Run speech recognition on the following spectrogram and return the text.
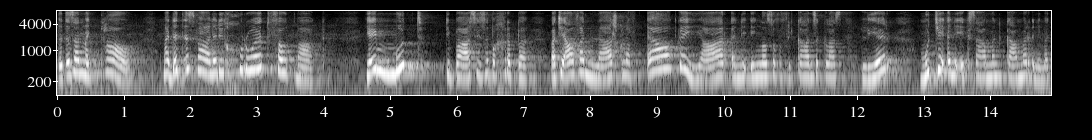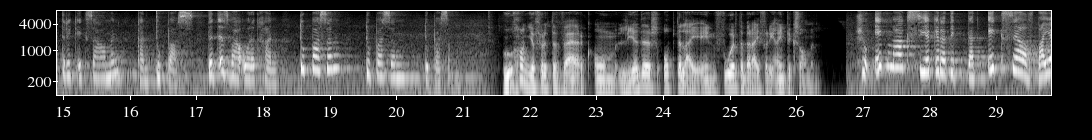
Dit is aan my taal. Maar dit is waar hulle die groot fout maak. Jy moet die basiese begrippe wat jy al van laerskool af elke jaar in die Engels of Afrikaanse klas leer, moet jy in die eksamenkamer in die matriekeksamen kan toepas. Dit is waaroor dit gaan. Toepassing, toepassing, toepassing. Hoe gaan juffrou te werk om leerders op te lei en voor te berei vir die eindeksamen? So ek maak seker dat ek dat ek self baie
